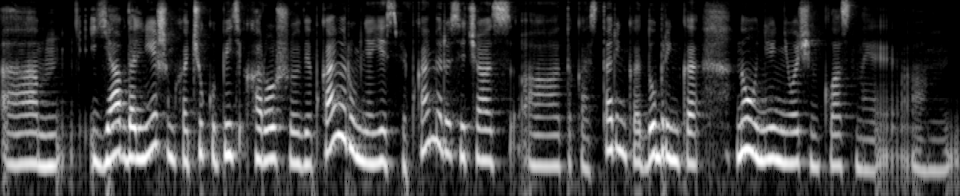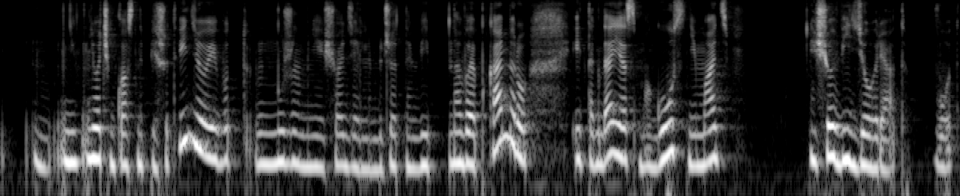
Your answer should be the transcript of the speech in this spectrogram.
Я в дальнейшем хочу купить хорошую веб-камеру. У меня есть веб-камера сейчас, а, такая старенькая, добренькая, но у нее не очень классные не, не очень классно пишет видео, и вот нужен мне еще отдельный бюджет на, на веб-камеру, и тогда я смогу снимать еще видеоряд. Вот.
